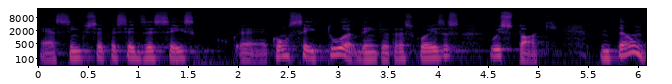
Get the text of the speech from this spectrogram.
É assim que o CPC 16 é, conceitua, dentre outras coisas, o estoque. Então,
